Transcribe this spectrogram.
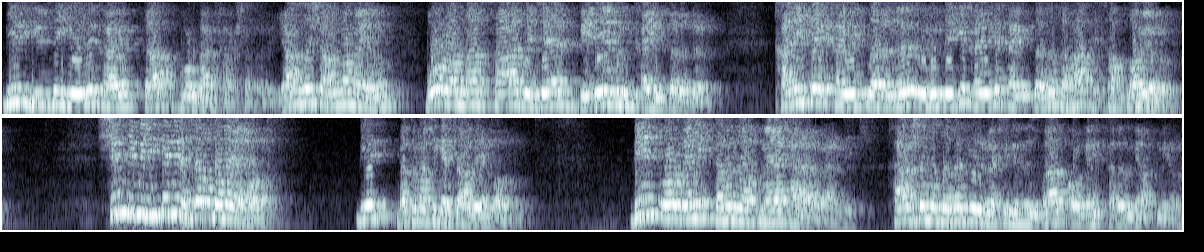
bir %20 kayıp da buradan karşılanır. Yanlış anlamayalım. Bu oranlar sadece verim kayıplarıdır. Kalite kayıplarını, üründeki kalite kayıplarını daha hesaplamıyorum. Şimdi birlikte bir hesaplama yapalım. Bir matematik hesabı yapalım. Biz organik tarım yapmaya karar verdik. Karşımızda da bir rakibimiz var, organik tarım yapmıyor.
